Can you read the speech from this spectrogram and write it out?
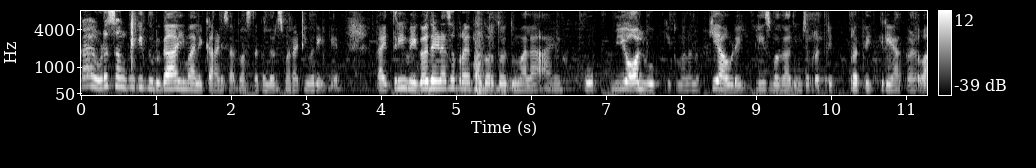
काय एवढंच सांगते की दुर्गा ही मालिका आणि सात वाजता कलर्स मराठीवर येते. काहीतरी वेगळं देण्याचा प्रयत्न करतोय तुम्हाला. I hope we all hope की तुम्हाला नक्की आवडेल. प्लीज बघा तुमच्या प्रति प्रतिक्रिया कळवा.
